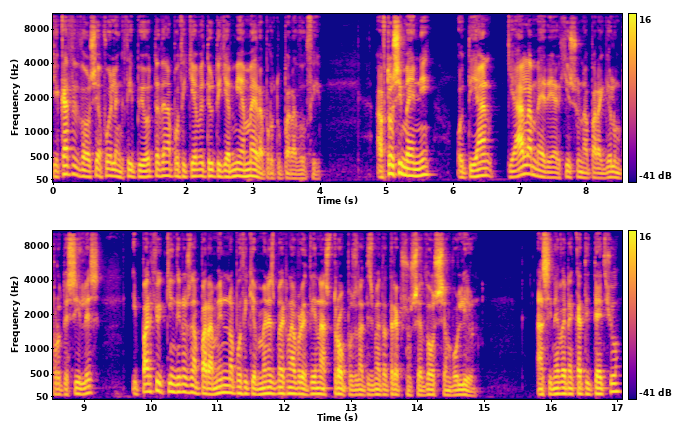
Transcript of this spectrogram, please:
Και κάθε δόση, αφού ελεγχθεί η ποιότητα, δεν αποθηκεύεται ούτε για μία μέρα προτού παραδοθεί. Αυτό σημαίνει ότι αν και άλλα μέρη αρχίσουν να παραγγέλουν πρώτες ύλες, υπάρχει ο κίνδυνος να παραμείνουν αποθηκευμένες μέχρι να βρεθεί ένας τρόπος να τις μετατρέψουν σε δόσεις εμβολίων. Αν συνέβαινε κάτι τέτοιο,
